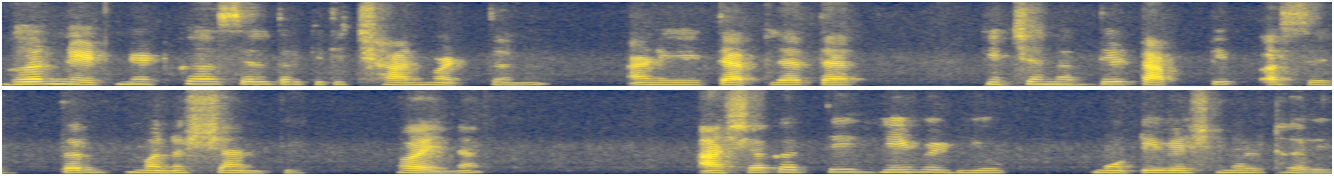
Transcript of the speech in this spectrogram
घर नेटनेटकं असेल तर किती छान वाटतं ना? आणि त्यातल्या त्यात किचन अगदी टापटीप असेल तर मनशांती. होय ना? आशा करते ही व्हिडिओ मोटिवेशनल ठरेल.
